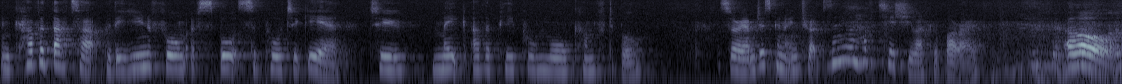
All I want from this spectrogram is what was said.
and covered that up with a uniform of sports supporter gear to make other people more comfortable. Sorry, I'm just going to interrupt. Does anyone have tissue I could borrow? Oh,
